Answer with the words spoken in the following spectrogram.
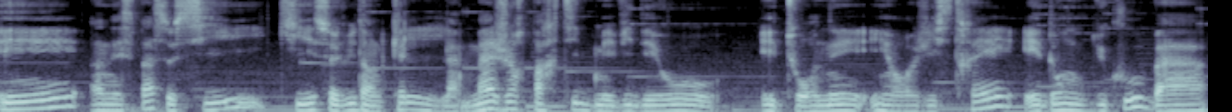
Et un espace aussi qui est celui dans lequel la majeure partie de mes vidéos est tournée et enregistrée. Et donc du coup, bah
